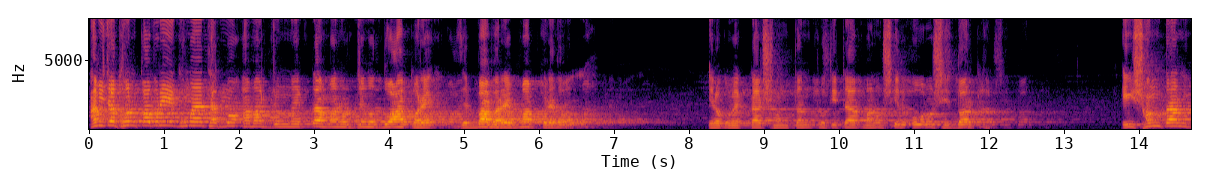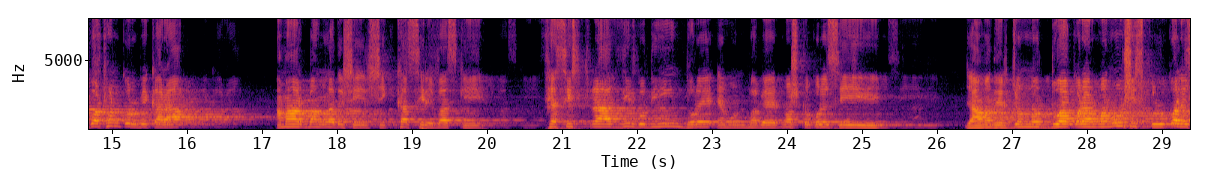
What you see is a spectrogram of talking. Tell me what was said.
আমি যখন কবরে ঘুমায় থাকব, আমার জন্য একটা মানুষ যেন দোয়া করে যে, বাবারে, মাফ করে দাও আল্লাহ। এরকম একটা সন্তান প্রতিটা মানুষের ঔরসে দরকার। এই সন্তান গঠন করবে কারা? আমার বাংলাদেশের শিক্ষা সিলেবাসকে ফ্যাসিস্টরা দীর্ঘদিন ধরে এমনভাবে নষ্ট করেছে যে আমাদের জন্য দোয়া করার মানুষ স্কুল, কলেজ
